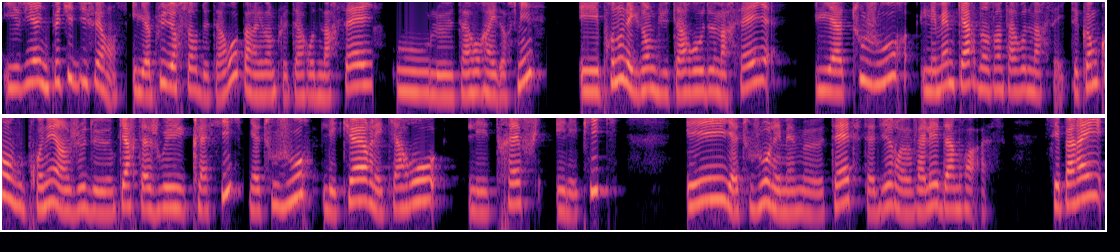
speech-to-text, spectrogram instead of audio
il y a une petite différence. Il y a plusieurs sortes de tarot, par exemple le tarot de Marseille ou le tarot Rider-Smith, et prenons l'exemple du tarot de Marseille. Il y a toujours les mêmes cartes dans un tarot de Marseille. C'est comme quand vous prenez un jeu de cartes à jouer classique, il y a toujours les cœurs, les carreaux, les trèfles et les piques, et il y a toujours les mêmes têtes, c'est-à-dire euh, valet, dame, roi, as. C'est pareil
